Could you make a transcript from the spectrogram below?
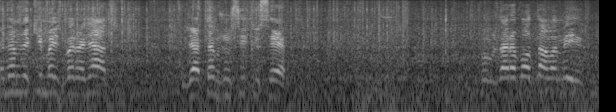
Andamos aqui meio baralhados. Já estamos no sítio certo. Vamos dar a volta à Lamego.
